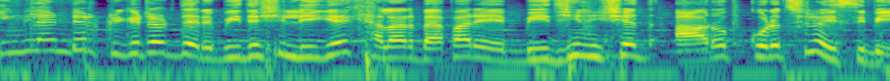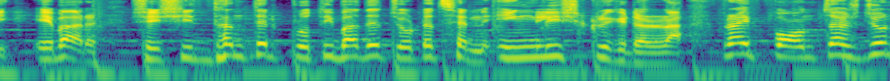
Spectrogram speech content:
ইংল্যান্ডের ক্রিকেটারদের বিদেশি লিগে খেলার ব্যাপারে বিধিনিষেধ আরোপ করেছিল ইসিবি এবার সেই সিদ্ধান্তের প্রতিবাদে চটেছেন ইংলিশ ক্রিকেটাররা। প্রায় পঞ্চাশ জন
